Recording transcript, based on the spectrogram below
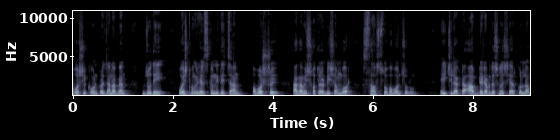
অবশ্যই কমেন্ট করে জানাবেন। যদি ওয়েস্ট বেঙ্গল হেলথ স্কিম নিতে চান, অবশ্যই আগামী সতেরোই ডিসেম্বর স্বাস্থ্য ভবন চলুন। এই ছিল একটা আপডেট আপনাদের সঙ্গে শেয়ার করলাম।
